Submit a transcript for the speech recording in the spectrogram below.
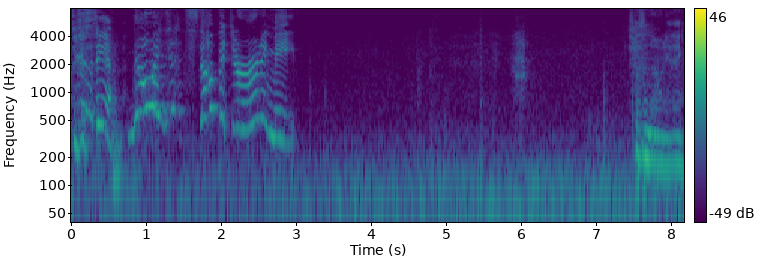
Did you see him? No, I didn't. Stop it. You're hurting me. Doesn't know anything.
